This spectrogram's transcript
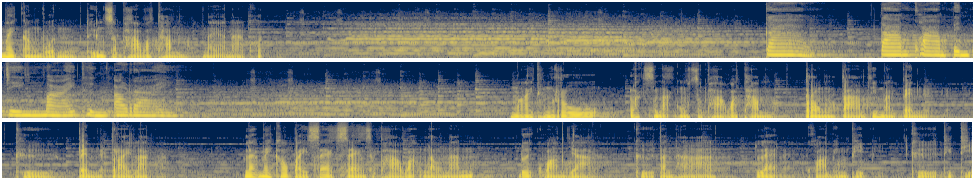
ไม่กังวลถึงสภาวธรรมในอนาคต 9. ตามความเป็นจริงหมายถึงอะไร หมายถึงรู้ลักษณะของสภาวธรรมตรงตามที่มันเป็น คือเป็นไตรลักษณ์และไม่เข้าไปแทรกแซงสภาวะเหล่านั้น ด้วยความอยากคือตัณหา และความเห็นผิดคือทิฏฐิ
